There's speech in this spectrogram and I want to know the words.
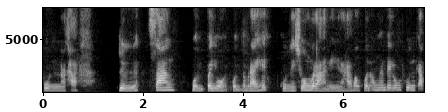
ทุนนะคะ หรือสร้างผลประโยชน์ผลกำไรให้คุณในช่วงเวลานี้นะคะ บางคนเอาเงินไปลงทุนกับ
